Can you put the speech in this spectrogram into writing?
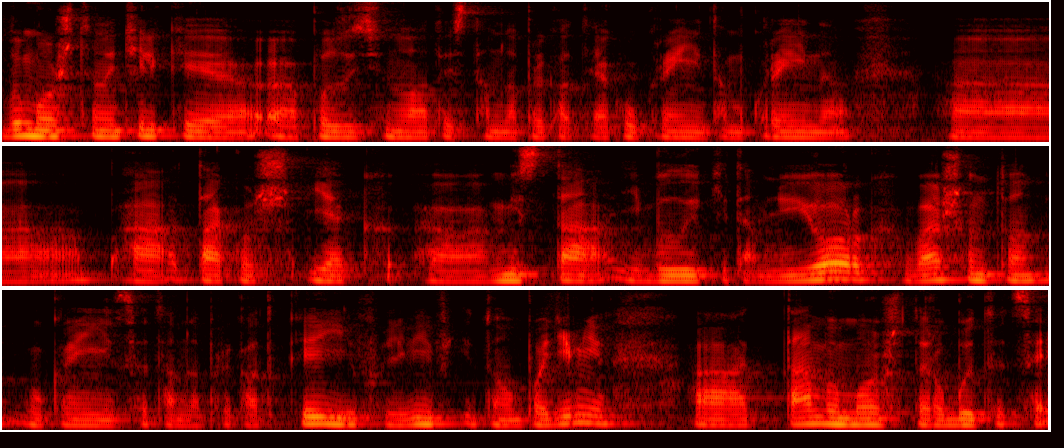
ви можете не тільки е, позиціонуватись там, наприклад, як в Україні, там Україна, а, також як е, міста і великі там Нью-Йорк, Вашингтон, в Україні це там, наприклад, Київ, Львів і тому подібні. Там ви можете робити це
